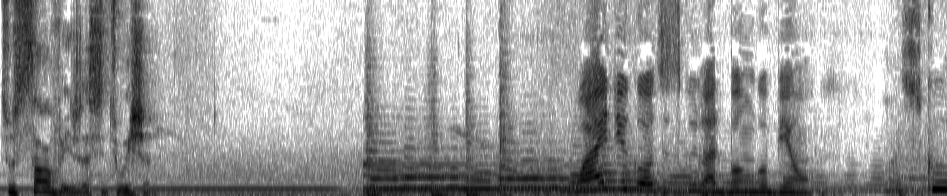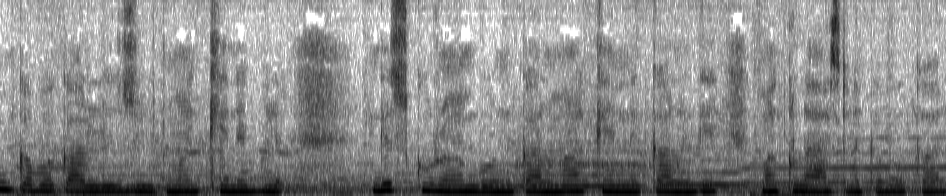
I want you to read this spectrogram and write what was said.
to salvage the situation. Why do you go to school at Bongo Bion? School kaba kaluzut man kene ble. Ge school am bon kal ma kene kal ge ma class le kaba kal.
